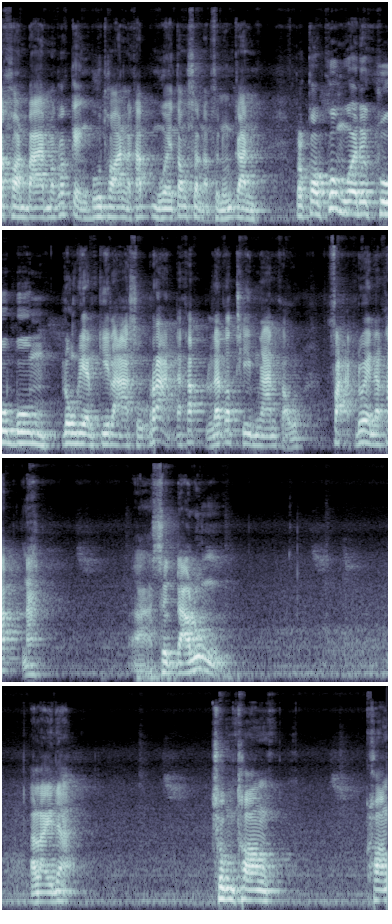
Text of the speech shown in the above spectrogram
นครบาลมันก็เก่งภูทรแหละครับมวยต้องสนับสนุนกัน ประกอบคู่มวยโดยครูบูมโรงเรียนกีฬาสุราษฎร์นะครับ แล้วก็ทีมงานเขาฝากด้วยนะครับนะศึกดาวรุ่ง อะไรเนี่ย ชุมทองคลอง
